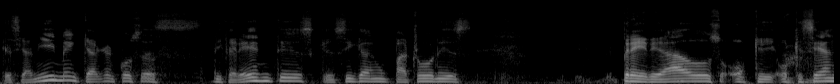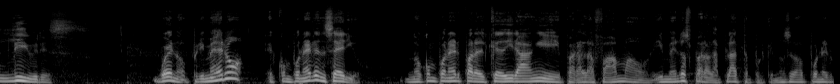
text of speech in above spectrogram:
Que se animen, que hagan cosas diferentes, que sigan patrones preheredados o que, o que sean libres? Bueno, primero, eh, componer en serio. No componer para el que dirán y para la fama, o, y menos para la plata, porque no se va a poner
